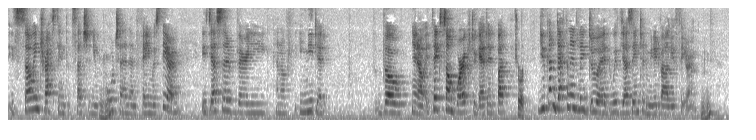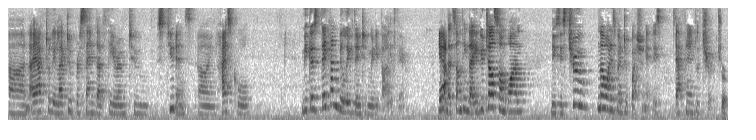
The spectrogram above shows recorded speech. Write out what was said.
it's so interesting that such an mm-hmm. important mm-hmm. and famous theorem is just a very kind of immediate though you know it takes some work to get it but sure. you can definitely do it with just the intermediate value theorem. Mm-hmm. and i actually like to present that theorem to students uh, in high school because they can believe the intermediate value theorem. Yeah. That's something that if you tell someone this is true no one is going to question it. It's definitely true. Sure.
